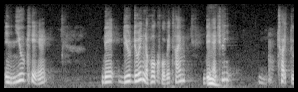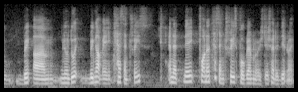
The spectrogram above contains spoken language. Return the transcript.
in UK, they during the whole COVID time, they mm. actually tried to bring um you know do it bring up a test and trace, and they for the test and trace program which they tried to did right,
